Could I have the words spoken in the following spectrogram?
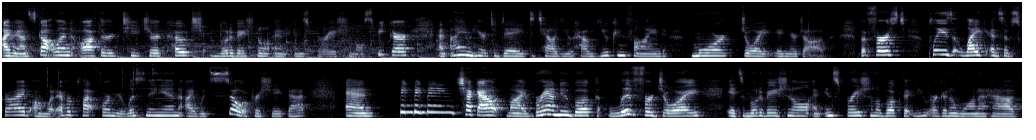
I'm Anne Scotland, author, teacher, coach, motivational, and inspirational speaker. And I am here today to tell you how you can find more joy in your job. But first, please like and subscribe on whatever platform you're listening in. I would so appreciate that. And bing, bing, bing, check out my brand new book, Live for Joy. It's a motivational and inspirational book that you are going to want to have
